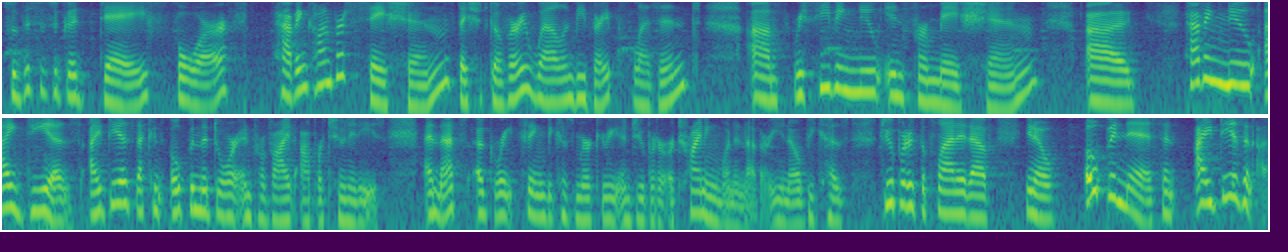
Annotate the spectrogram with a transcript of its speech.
So this is a good day for having conversations. They should go very well and be very pleasant. Um, receiving new information. Uh, having new ideas, ideas that can open the door and provide opportunities. And that's a great thing because Mercury and Jupiter are trining one another, you know, because Jupiter is the planet of, you know, openness and ideas and uh,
